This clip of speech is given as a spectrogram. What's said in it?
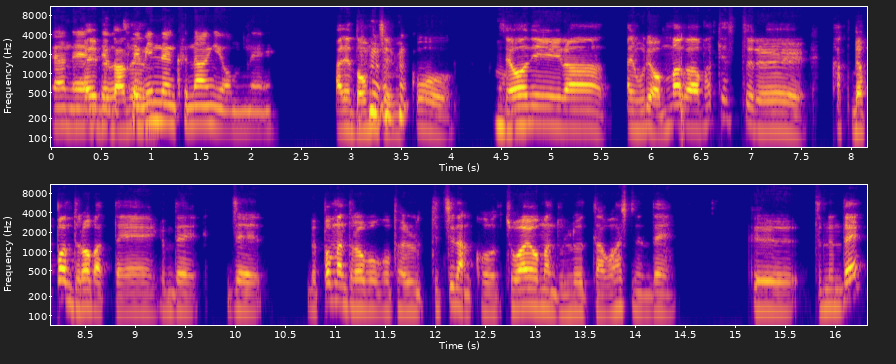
미안해. 아니, 근데 내가 나는 재밌는 근황이 없네. 아니, 너무 재밌고, 어, 재원이랑, 아니, 우리 엄마가 팟캐스트를 각 몇 번 들어봤대. 근데 이제 몇 번만 들어보고 별로 듣진 않고 좋아요만 누르다고 하시는데, 그, 듣는데,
